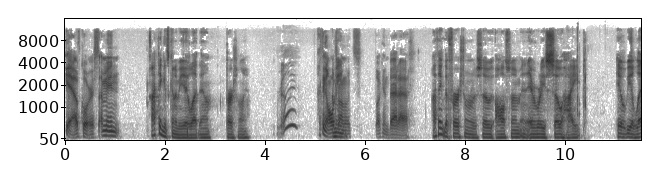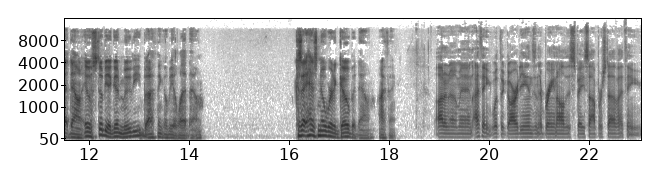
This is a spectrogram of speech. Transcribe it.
Yeah, of course. I mean, I think it's going to be a letdown, personally. Really? I think Ultron mean- looks fucking badass. I think the first one was so awesome and everybody's so hyped. It will be a letdown. It will still be a good movie, but I think it'll be a letdown. Because it has nowhere to go but down, I think. I don't know, man. I think with the Guardians and they're bringing all this space opera stuff, I think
